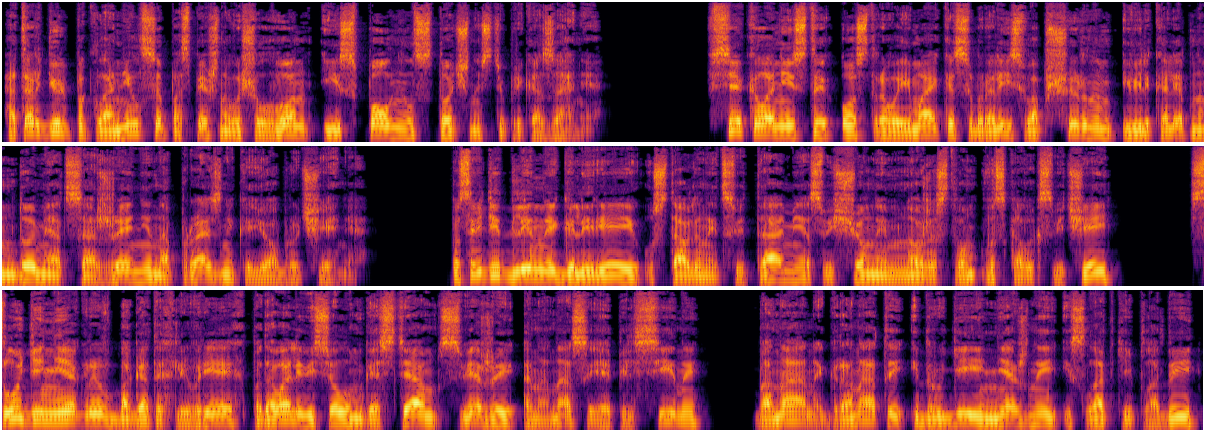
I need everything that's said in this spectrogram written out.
Атаргюль поклонился, поспешно вышел вон и исполнил с точностью приказания. Все колонисты острова Ямайка собрались в обширном и великолепном доме отца Жени на праздник ее обручения. Посреди длинной галереи, уставленной цветами, освещенной множеством восковых свечей, Слуги-негры в богатых ливреях подавали веселым гостям свежие ананасы и апельсины, бананы, гранаты и другие нежные и сладкие плоды,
